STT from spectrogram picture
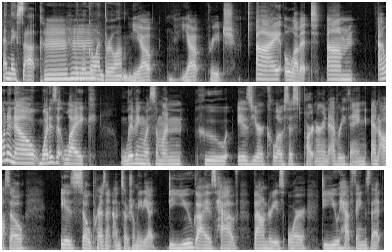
And they suck when you're going through them. Yep. Yep. Preach. I love it. Um, I want to know what is it like living with someone who is your closest partner in everything and also is so present on social media. Do you guys have boundaries or do you have things that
